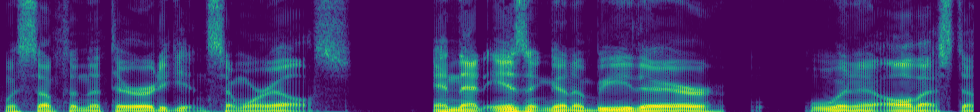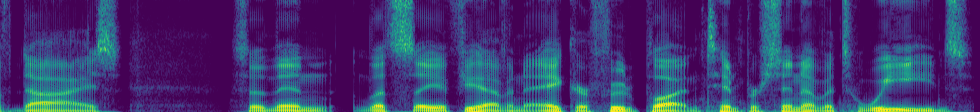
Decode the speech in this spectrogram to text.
with something that they're already getting somewhere else? And that isn't going to be there when all that stuff dies. So then, let's say if you have an acre food plot and 10% of it's weeds,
